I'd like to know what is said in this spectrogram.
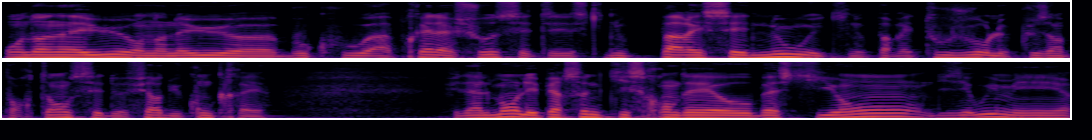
On en a eu, on en a eu beaucoup. Après, la chose, c'était ce qui nous paraissait, nous, et qui nous paraît toujours le plus important, c'est de faire du concret. Finalement, les personnes qui se rendaient au Bastillon disaient Oui, mais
